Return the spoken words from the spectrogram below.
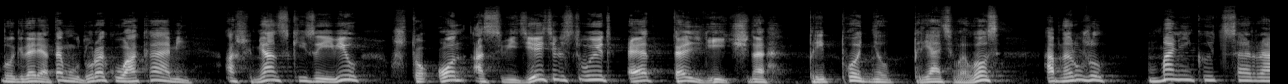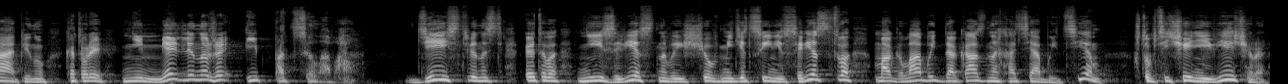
благодаря тому дураку о камень, Ашмянский заявил, что он освидетельствует это лично. Приподнял прядь волос, обнаружил маленькую царапину, которую немедленно же и поцеловал. Действенность этого неизвестного еще в медицине средства могла быть доказана хотя бы тем, что в течение вечера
